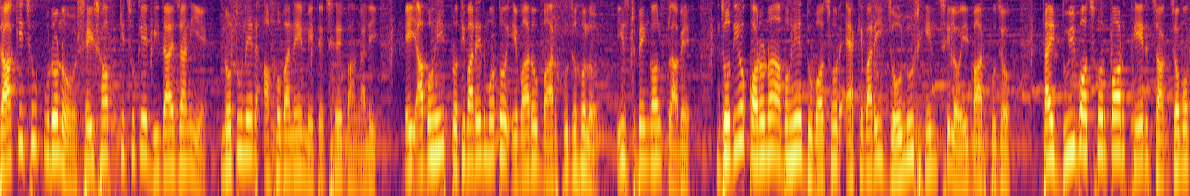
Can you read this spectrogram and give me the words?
যা কিছু পুরনো, সেই সব কিছুকে বিদায় জানিয়ে নতুনের আহ্বানে মেতেছে বাঙালি। এই আবহেই প্রতিবারের মতো এবারও বার পুজো হল ইস্ট বেঙ্গল ক্লাবে। যদিও করোনা আবহে দুবছর একেবারেই জৌলুসহীন ছিল এই বার পুজো, তাই দুই বছর পর ফের জাঁকজমক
